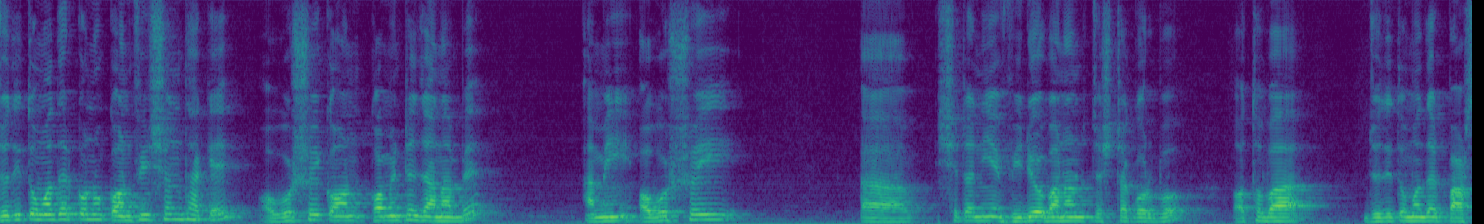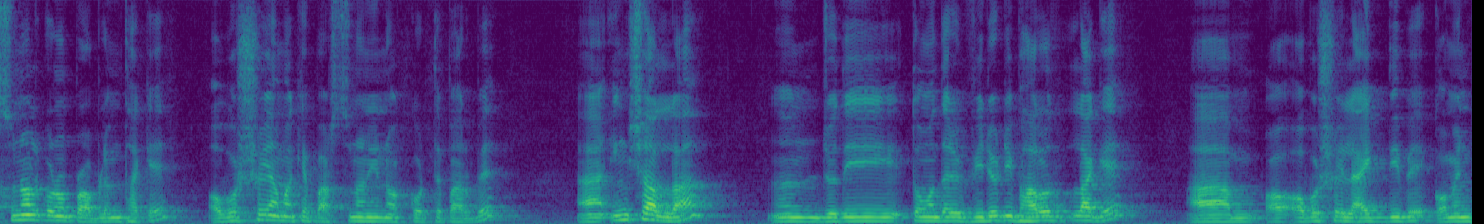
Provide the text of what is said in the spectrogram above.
যদি তোমাদের কোনো কনফিউশন থাকে, অবশ্যই কমেন্টে জানাবে। আমি অবশ্যই সেটা নিয়ে ভিডিও বানানোর চেষ্টা করব। অথবা যদি তোমাদের পার্সোনাল কোনো প্রবলেম থাকে, অবশ্যই আমাকে পার্সোনালি নক করতে পারবে। ইনশাল্লাহ যদি তোমাদের ভিডিওটি ভালো লাগে অবশ্যই লাইক দিবে কমেন্ট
